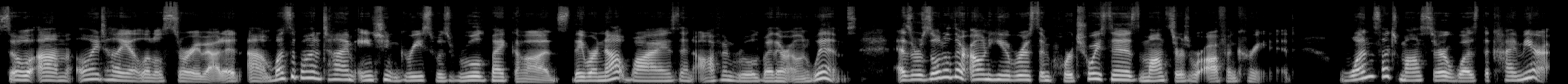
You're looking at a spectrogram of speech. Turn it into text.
So, um, let me tell you a little story about it. Um, once upon a time, ancient Greece was ruled by gods. They were not wise and often ruled by their own whims. As a result of their own hubris and poor choices, monsters were often created. One such monster was the chimera.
